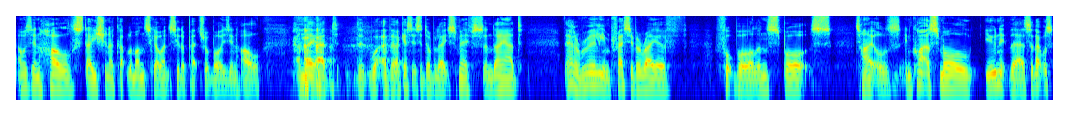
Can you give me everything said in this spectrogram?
I was in Hull station a couple of months ago. I went to see the Petrol Boys in Hull, and they had the whatever. I guess it's a Double H Smiths, and they had they had a really impressive array of football and sports titles in quite a small unit there. So that was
